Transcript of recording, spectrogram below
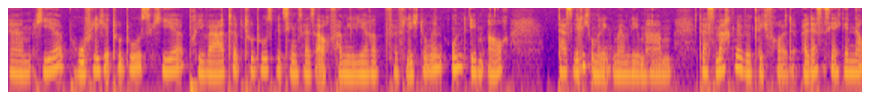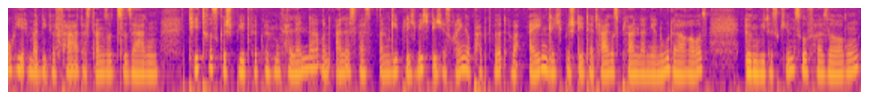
ähm, hier berufliche To-Dos, hier private To-Dos beziehungsweise auch familiäre Verpflichtungen und eben auch das will ich unbedingt in meinem Leben haben. Das macht mir wirklich Freude, weil das ist ja genau hier immer die Gefahr, dass dann sozusagen Tetris gespielt wird mit dem Kalender und alles, was angeblich wichtig ist, reingepackt wird. Aber eigentlich besteht der Tagesplan dann ja nur daraus, irgendwie das Kind zu versorgen,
